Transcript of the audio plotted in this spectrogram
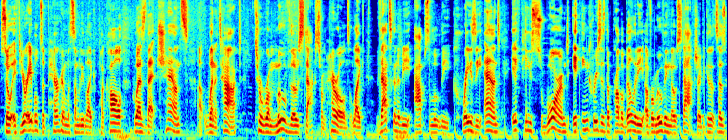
so if you're able to pair him with somebody like Pakal who has that chance uh, when attacked to remove those stacks from Harold like that's going to be absolutely crazy. And if he's swarmed it increases the probability of removing those stacks right? Because it says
